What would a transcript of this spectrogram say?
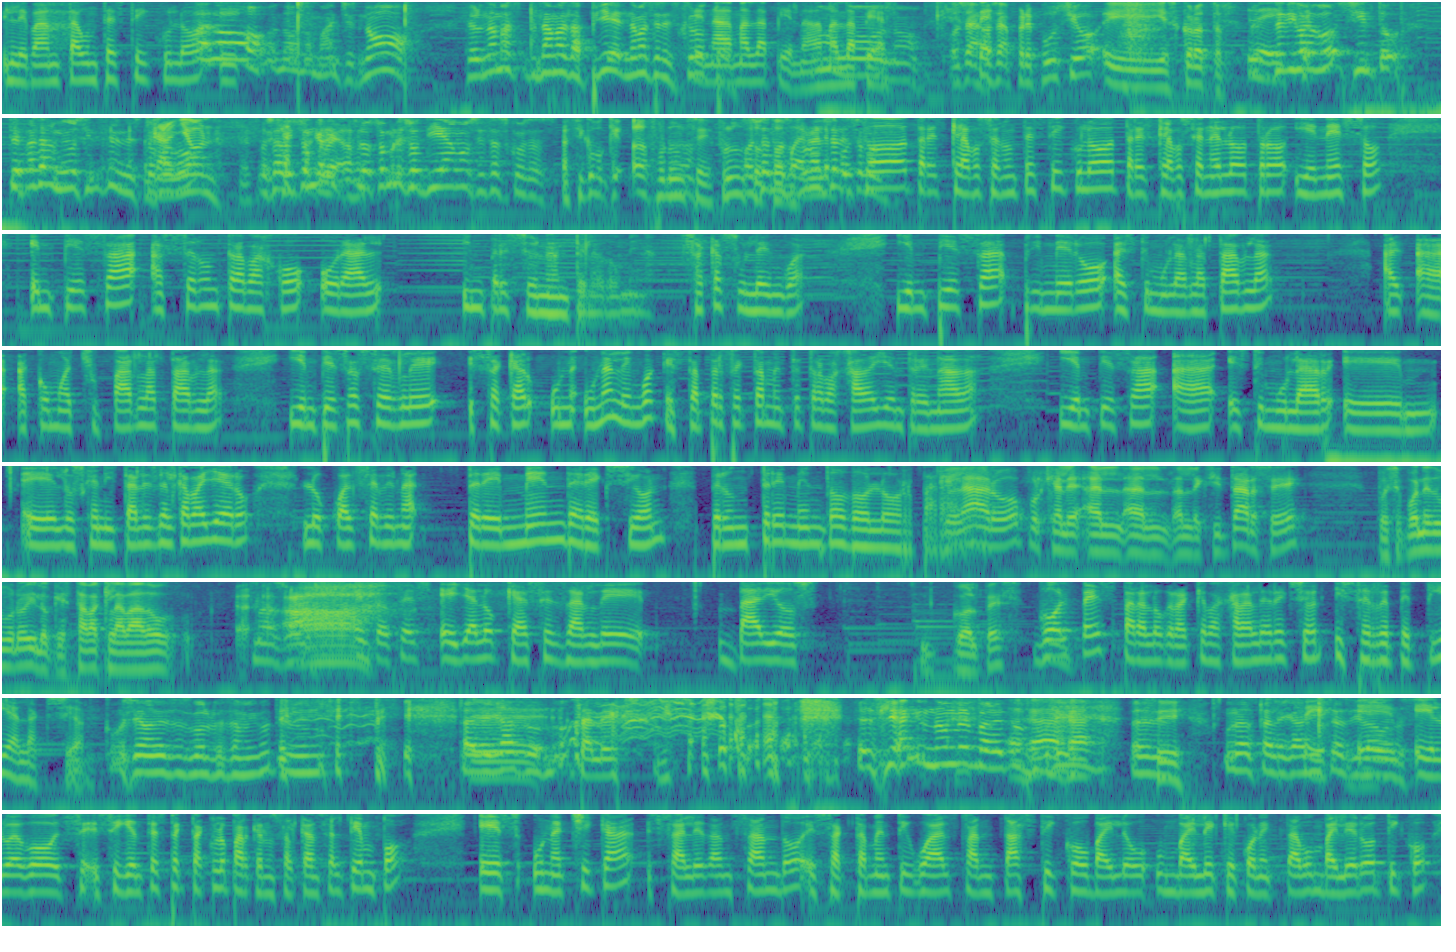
levanta un testículo Ah, y no, no, no manches, no. Pero nada más, nada más la piel, nada más el escroto. Sí, nada más la piel, nada No, más la no, piel. no. O sea, Pe- o sea, prepucio y escroto. Te digo algo, siento, te pasa lo mismo, sientes en el estómago. Cañón. O sea, los que hombres, me- los hombres odiamos esas cosas. Así como que ah, frunce, frunzo O sea, todo. Bueno, le frunce puso tres clavos en un testículo, tres clavos en el otro, y en eso empieza a hacer un trabajo oral impresionante la domina. Saca su lengua y empieza primero a estimular la tabla, a, a- a como a chupar la tabla y empieza a hacerle sacar una, una lengua que está perfectamente trabajada y entrenada y empieza a estimular eh, eh, los genitales del caballero, lo cual se ve una tremenda erección, pero un tremendo dolor para él. Claro, porque al, al- al- al excitarse, pues se pone duro y lo que estaba clavado. Más Ah. Entonces ella lo que hace es darle varios Golpes. golpes para lograr que bajara la erección y se repetía la acción. ¿Cómo se llaman esos golpes, amigo? Tienen un... talegazos, Eh, ¿no? tale- Es que hay un nombre para esos. Ajá, ajá, Eh, sí. Unas talegaditas Sí, y eh, vámonos. y luego, siguiente espectáculo para que nos alcance el tiempo, es una chica, sale danzando exactamente igual, fantástico, bailó un baile que conectaba, un baile erótico,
